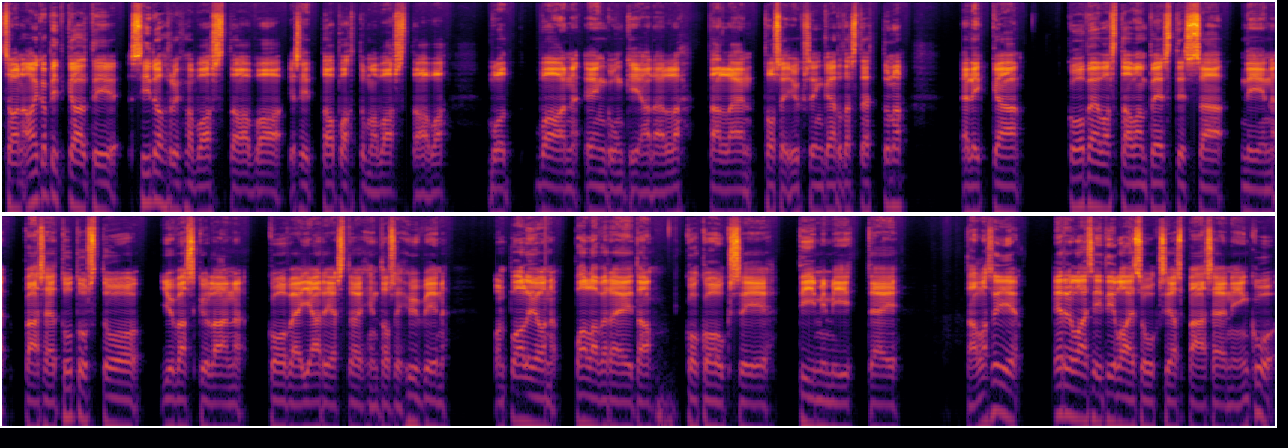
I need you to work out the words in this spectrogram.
se on aika pitkälti sidosryhmä vastaavaa ja sitten tapahtuma vastaava, mutta vaan enkun kielellä, tälleen tosi yksinkertaistettuna. Eli KV-vastaavan pestissä niin pääsee tutustua Jyväskylän KV-järjestöihin tosi hyvin. On paljon palavereita, kokouksia, tiimimiittejä, tällaisia erilaisia tilaisuuksia, pääsee niin kuin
